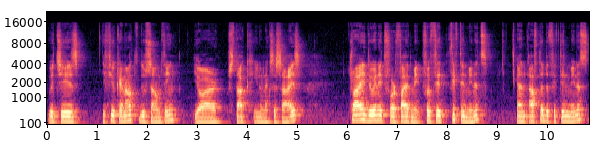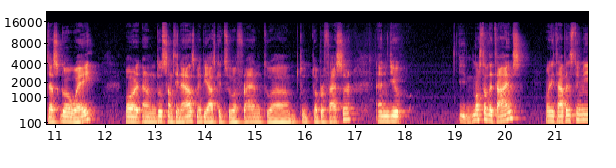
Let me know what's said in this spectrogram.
which is if you cannot do something, you are stuck in an exercise, try doing it for five min- for 15 minutes, and after the 15 minutes, just go away or um, do something else. Maybe ask it to a friend, to a to, to a professor, and you. Most of the times, when it happens to me,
